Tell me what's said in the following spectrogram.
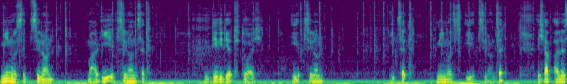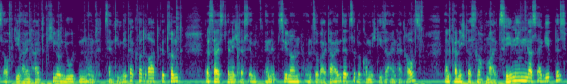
minus y mal iyz dividiert durch iy iz minus iyz. Ich habe alles auf die Einheit Kilonewton und Zentimeter Quadrat getrimmt. Das heißt, wenn ich das NY und so weiter einsetze, bekomme ich diese Einheit raus. Dann kann ich das nochmal 10 nehmen, das Ergebnis.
